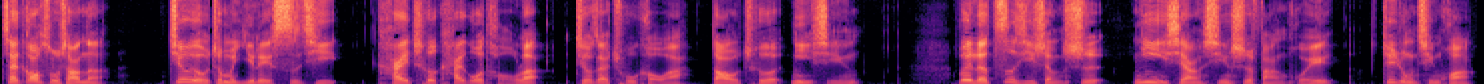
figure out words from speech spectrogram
在高速上呢，就有这么一类司机，开车开过头了，就在出口啊倒车逆行，为了自己省事，逆向行驶返回，这种情况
